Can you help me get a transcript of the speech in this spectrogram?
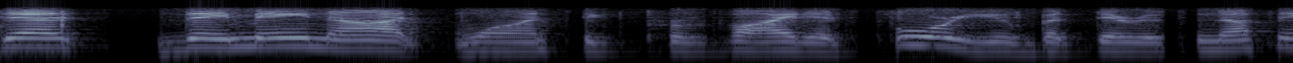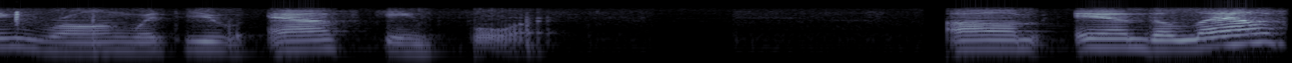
that they may not want to provide it for you, but there is nothing wrong with you asking for it. Um, and the last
